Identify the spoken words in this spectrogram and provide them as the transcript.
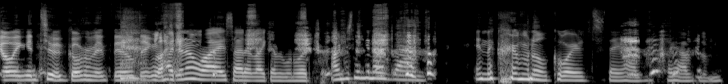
going into a government building. Like, I don't know why I said it like everyone would. I'm just thinking of um, in the criminal courts they have they have them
